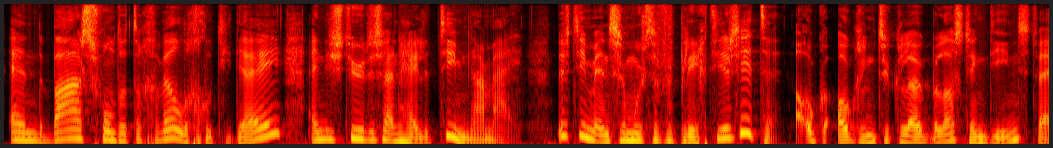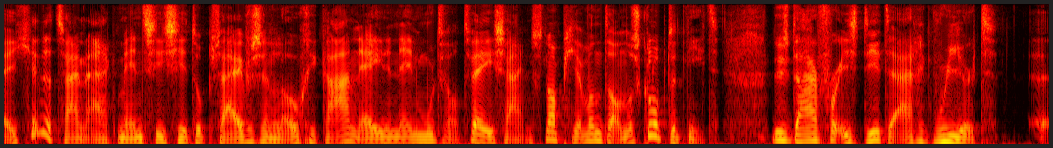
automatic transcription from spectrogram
en de baas vond het een geweldig goed idee en die stuurde zijn hele team naar mij. Dus die mensen moesten verplicht hier zitten. Ook, ook natuurlijk leuk belastingdienst, weet je. Dat zijn eigenlijk mensen die zitten op cijfers en logica. Nee, nee, nee, er moeten wel twee zijn, snap je? Want anders klopt het niet. Dus daarvoor is dit eigenlijk weird. Uh,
